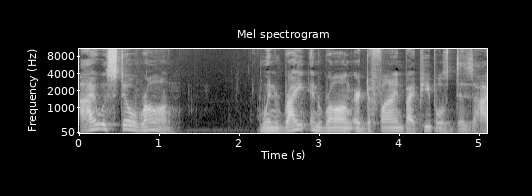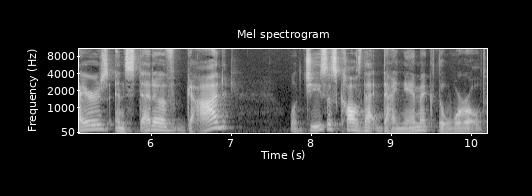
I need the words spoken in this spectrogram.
I was still wrong. When right and wrong are defined by people's desires instead of God, well, Jesus calls that dynamic the world.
